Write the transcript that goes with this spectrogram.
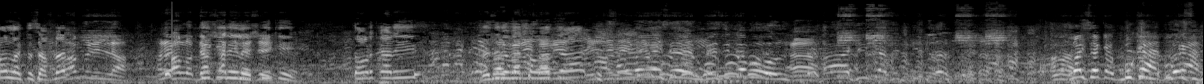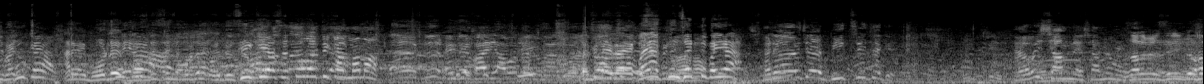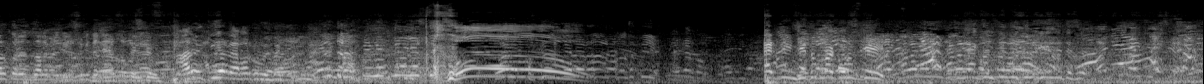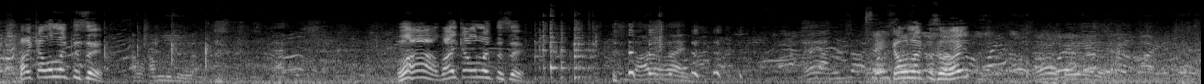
কেমন লাগতেছে আপনার? আলহামদুলিল্লাহ। ভালো কি? তরকারি? ভেজিটেবল সমস্যা? ভেজিটেবল। হ্যাঁ। বুকা বুকা বুকা। আরে ভাই বোর্ডে বোর্ডে ঠিকই আছে? তোর অধিকার মামা। এই যে ভাই ভাইয়া কোন সাইড থেকে ভাইয়া? মানে ওই যে বি থেকে। হ্যাঁ ওই সামনে সামনে জালামের জিনিস ব্যবহার করেন জালামের জিনিস সুবিধা আরে কি আর ব্যবহার করবে ও ভাই কেমন লাগতেছে? আলহামদুলিল্লাহ বাহ ভাই কেমন লাগতেছে? কেমন লাগতেছে ভাই?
